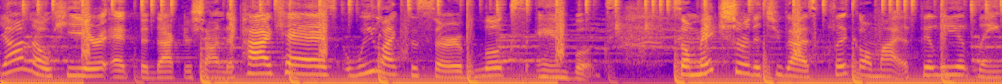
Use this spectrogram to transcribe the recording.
Y'all know here at the Dr. Chanda podcast, we like to serve looks and books. So make sure that you guys click on my affiliate link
